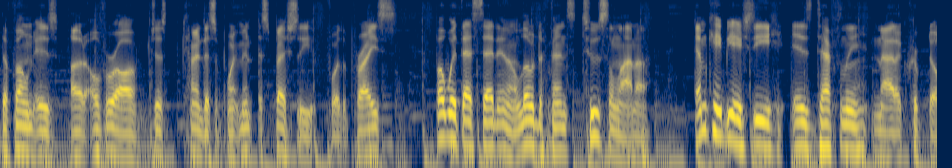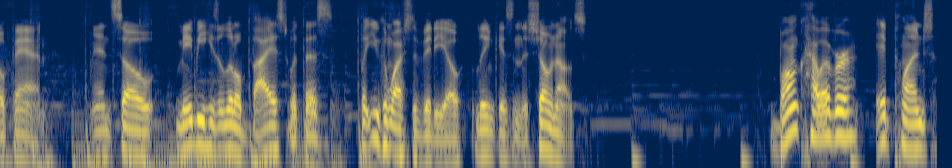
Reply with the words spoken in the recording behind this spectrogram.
the phone is an overall just kind of disappointment, especially for the price. But with that said, in a little defense to Solana, MKBHD is definitely not a crypto fan. And so, maybe he's a little biased with this, but you can watch the video. Link is in the show notes. Bonk, however, it plunged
